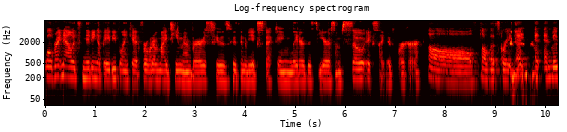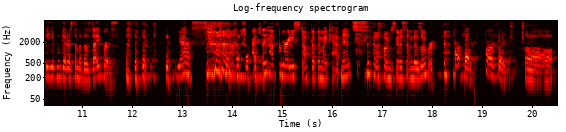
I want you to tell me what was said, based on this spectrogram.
Well, right now it's knitting a baby blanket for one of my team members who's who's going to be expecting later this year. So I'm so excited for her. Oh, oh, that's great. and, and, maybe you can get her some of those diapers. yes, I actually have some already stocked up in my cabinets, so I'm just going to send those over. perfect, perfect. Oh,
